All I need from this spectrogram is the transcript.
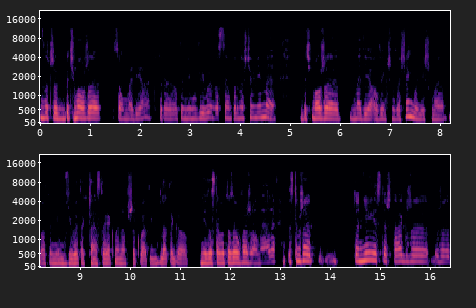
znaczy być może są media, które o tym nie mówiły, no z całą pewnością nie my. Być może media o większym zasięgu niż my o tym nie mówiły tak często jak my na przykład i dlatego nie zostało to zauważone, ale z tym, że to nie jest też tak, że, że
